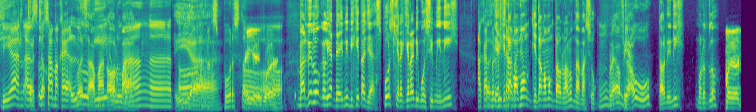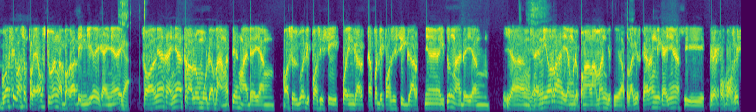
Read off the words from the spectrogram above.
Dia eh, lu sama kayak lu, Gua sama Gi, lu Norman. banget. Oh, Iya. anak Spurs tuh. Iya, gua. Berarti lu lihat ya ini dikit aja. Spurs kira-kira di musim ini Akan eh, ya kita berbicara ngomong kita ngomong tahun lalu nggak masuk Hmm, playoff ya. jauh. Tahun ini menurut lo? Menurut gue sih masuk playoff cuma nggak bakal tinggi eh, kayaknya. Iya. Soalnya kayaknya terlalu muda banget ya nggak ada yang maksud gue di posisi point guard apa di posisi guardnya itu nggak ada yang yang Iya. senior lah yang udah pengalaman gitu ya apalagi sekarang nih kayaknya si Greg Popovich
